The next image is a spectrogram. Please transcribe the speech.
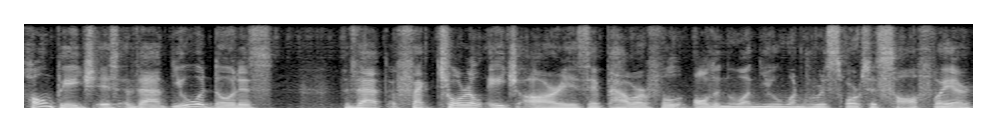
homepage, is that you would notice that Factorial HR is a powerful all-in-one human resources software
